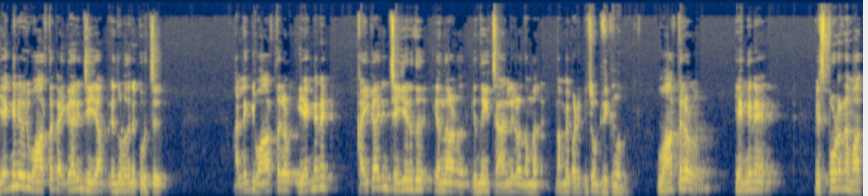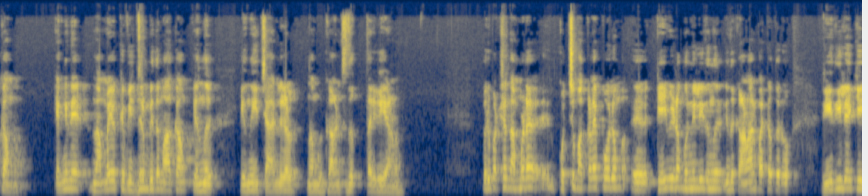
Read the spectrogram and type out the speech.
എങ്ങനെ ഒരു വാർത്ത കൈകാര്യം ചെയ്യാം എന്നുള്ളതിനെക്കുറിച്ച് അല്ലെങ്കിൽ വാർത്തകൾ എങ്ങനെ കൈകാര്യം ചെയ്യരുത് എന്നാണ് ഇന്ന് ഈ ചാനലുകൾ നമ്മൾ നമ്മെ പഠിപ്പിച്ചുകൊണ്ടിരിക്കുന്നത്. വാർത്തകൾ എങ്ങനെ വിസ്ഫോടനമാക്കാം എങ്ങനെ നമ്മയൊക്കെ വിജൃംഭിതമാക്കാം എന്ന് ഇന്ന് ഈ ചാനലുകൾ നമുക്ക് കാണിച്ചു തരികയാണ്. ഒരു പക്ഷേ നമ്മുടെ കൊച്ചു മക്കളെ പോലും ടി വിയുടെ മുന്നിലിരുന്ന് ഇത് കാണാൻ പറ്റാത്തൊരു രീതിയിലേക്ക്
